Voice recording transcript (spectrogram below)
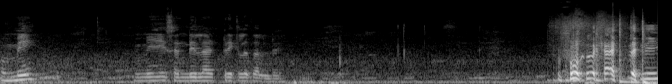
मम्मी मी संडेला ट्रेकला चाललोय. बोल काहीतरी.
